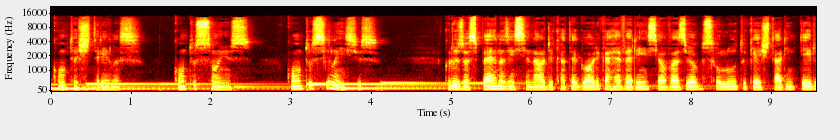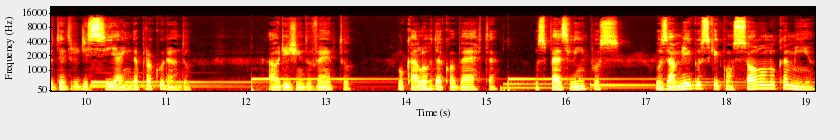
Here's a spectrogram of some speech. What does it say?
Conto estrelas, conto sonhos, conto silêncios Cruzo as pernas em sinal de categórica reverência ao vazio absoluto que é estar inteiro dentro de si, ainda procurando. A origem do vento, o calor da coberta, os pés limpos, os amigos que consolam no caminho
